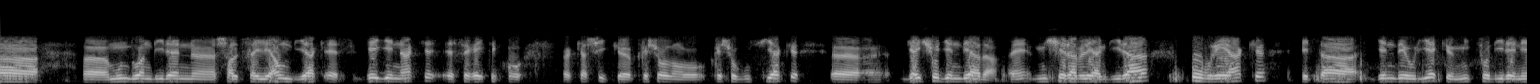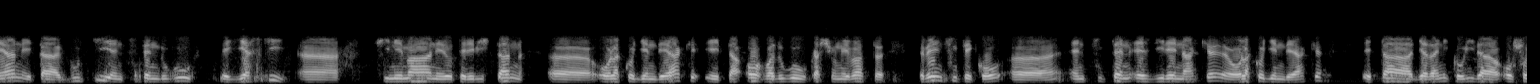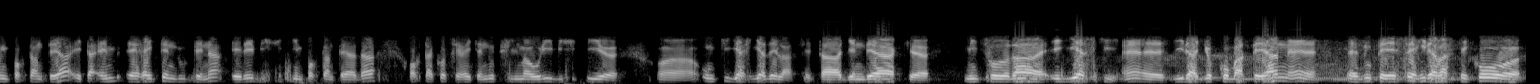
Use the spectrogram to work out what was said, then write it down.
uh, munduan diren uh, saltzaile handiak ez. Gehienak ez erraiteko uh, kasik uh, preso, preso guziak uh, gaixo jendea da. Eh? Miserableak dira, pobreak eta jende horiek mitzo direnean eta guti entzuten dugu egiazki uh, zinemaan edo telebistan uh, olako jendeak eta hor badugu okasione bat ebe entzuteko, uh, entzuten ez direnak, olako jendeak, eta jadanik hori da oso importantea, eta erraiten dutena ere biziki importantea da, hortako zerraiten dut filma hori biziki uh, uh, unkigarria dela, eta jendeak uh, mitzo da egiazki, eh, ez dira joko batean, eh, ez dute ezer irabazteko uh,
